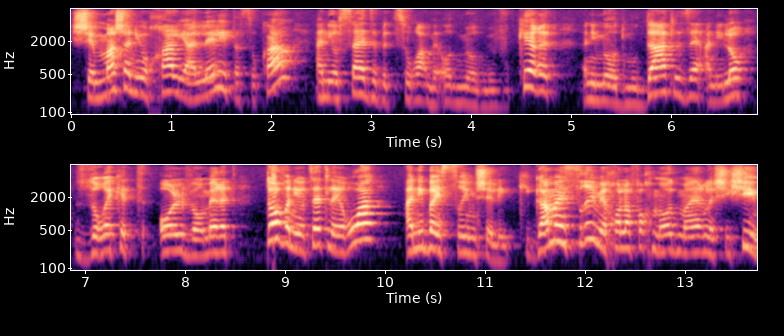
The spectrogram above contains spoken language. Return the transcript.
שמה שאני אוכל יעלה לי את הסוכר, אני עושה את זה בצורה מאוד מאוד מבוקרת, אני מאוד מודעת לזה, אני לא זורקת עול ואומרת, טוב, אני יוצאת לאירוע, אני ב-20 שלי. כי גם ה-20 יכול להפוך מאוד מהר ל-60.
